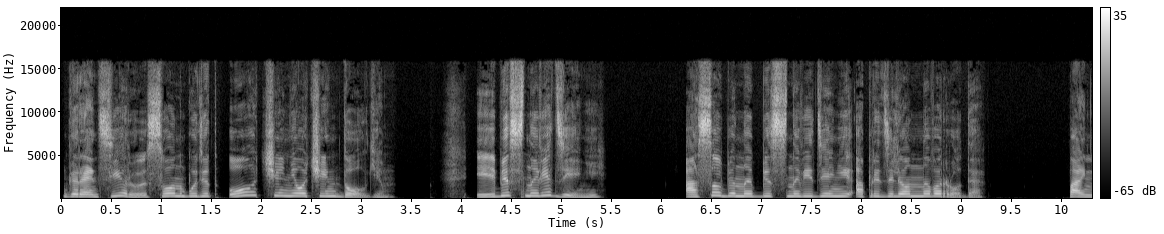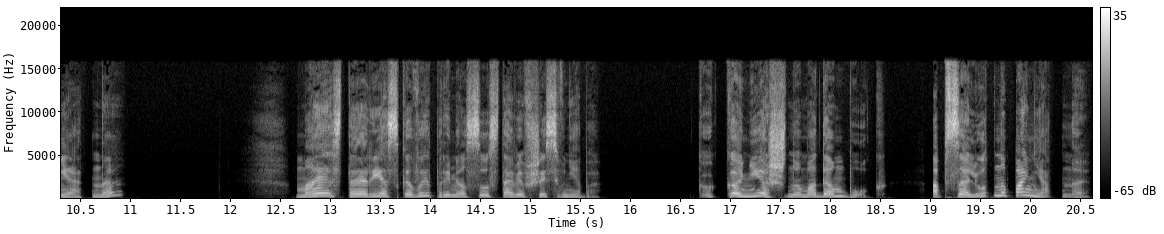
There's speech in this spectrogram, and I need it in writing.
Гарантирую, сон будет очень-очень долгим и без сновидений. Особенно без сновидений определенного рода. Понятно? Маэстро резко выпрямился, уставившись в небо. «Конечно, мадам Бок, абсолютно понятно.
